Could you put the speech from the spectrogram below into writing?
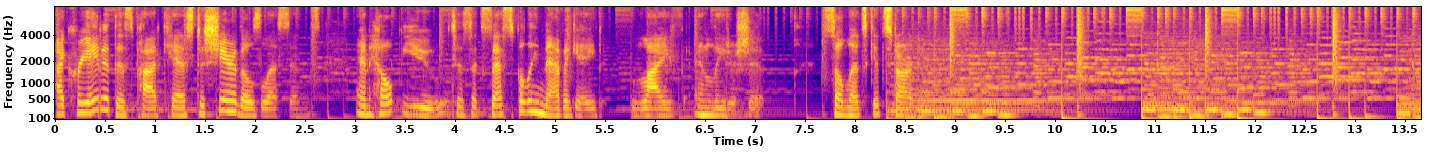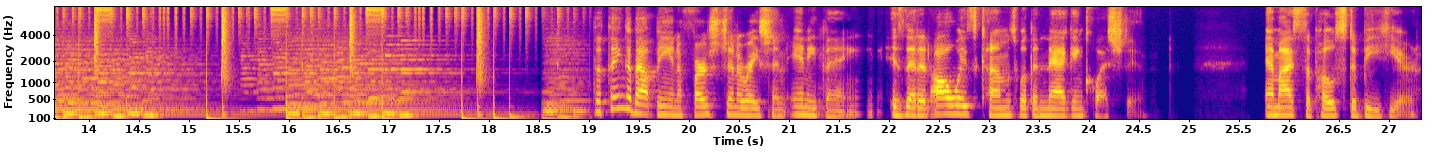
I created this podcast to share those lessons and help you to successfully navigate life and leadership. So let's get started. The thing about being a first generation anything is that it always comes with a nagging question Am I supposed to be here?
